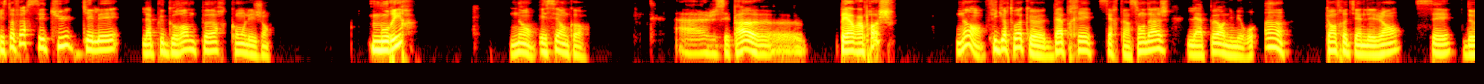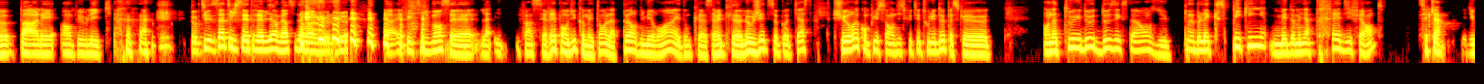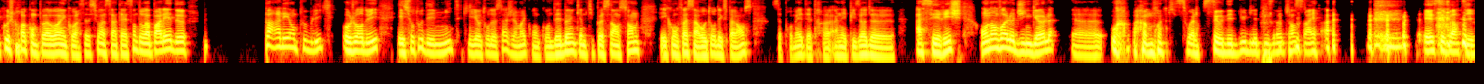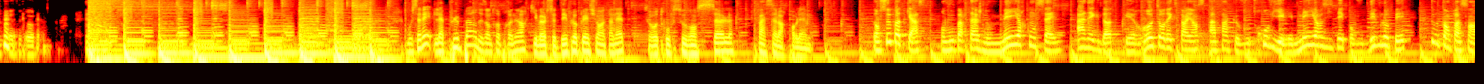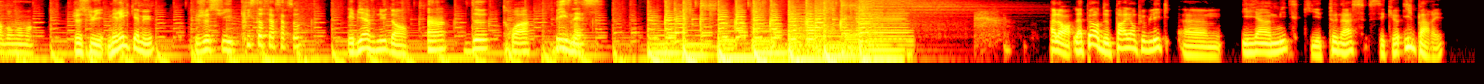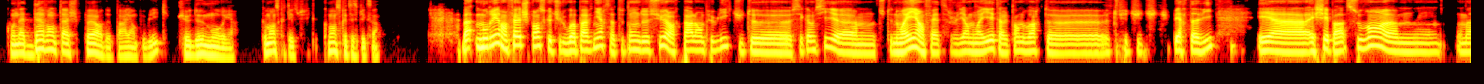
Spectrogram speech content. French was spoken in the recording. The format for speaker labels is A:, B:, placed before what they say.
A: Christopher, sais-tu quelle est la plus grande peur qu'ont les gens?
B: Mourir?
A: Non, essaie encore.
B: euh, Je sais pas. euh, Perdre un proche?
A: Non, figure-toi que d'après certains sondages, la peur numéro un qu'entretiennent les gens, c'est de parler en public. Donc tu- ça, tu le sais très bien. Merci d'avoir joué le jeu. Euh, effectivement, c'est enfin, répandu comme étant la peur numéro un. Et donc, euh, ça va être l'objet de ce podcast. Je suis heureux qu'on puisse en discuter tous les deux parce que on a tous les deux deux expériences du public speaking, mais de manière très différente.
B: C'est clair.
A: Et du coup, je crois qu'on peut avoir une conversation assez intéressante. On va parler de parler en public aujourd'hui et surtout des mythes qu'il y a autour de ça. J'aimerais qu'on qu'on débunk un petit peu ça ensemble et qu'on fasse un retour d'expérience. Ça promet d'être un épisode euh, assez riche. On envoie le jingle, euh, à moins qu'il soit lancé au début de l'épisode, j'en sais rien. et c'est parti. Vous savez, la plupart des entrepreneurs qui veulent se développer sur Internet se retrouvent souvent seuls face à leurs problèmes.
B: Dans ce podcast, on vous partage nos meilleurs conseils, anecdotes et retours d'expérience afin que vous trouviez les meilleures idées pour vous développer tout en passant un bon moment.
A: Je suis Meryl Camus
B: Je suis Christopher Cerceau,
A: et bienvenue dans 1,
B: 2
A: 3,
B: Business.
A: Alors, la peur de parler en public, euh, il y a un mythe qui est tenace, c'est qu'il paraît qu'on a davantage peur de parler en public que de mourir. Comment est-ce que tu expliques, ça?
B: Bah, mourir, en fait, je pense que tu le vois pas venir, ça te tombe dessus, alors que parler en public, tu te... c'est comme si euh, tu te noyais, en fait. Je veux dire, noyer, tu as le temps de voir que tu, perds ta vie. Et, euh, je sais pas, souvent, euh, on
